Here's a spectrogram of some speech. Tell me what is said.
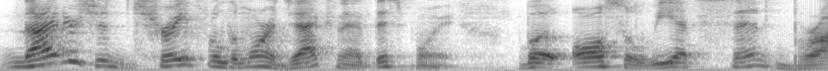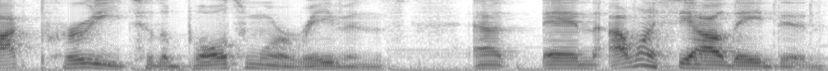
Niners should trade for Lamar Jackson at this point. But also, we had sent Brock Purdy to the Baltimore Ravens, and, and I want to see how they did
